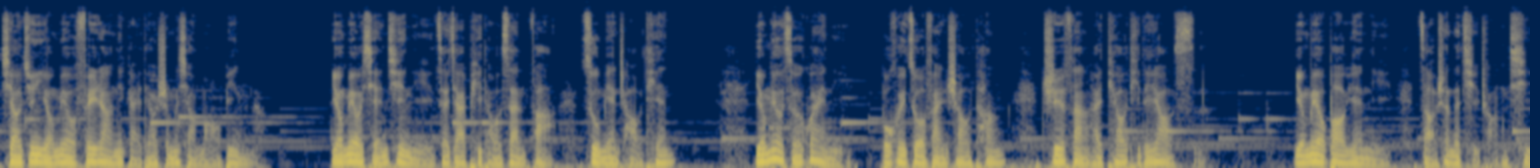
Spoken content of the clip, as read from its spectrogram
小军有没有非让你改掉什么小毛病呢？有没有嫌弃你在家披头散发、素面朝天？有没有责怪你？不会做饭烧汤，吃饭还挑剔的要死，有没有抱怨你早上的起床气，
